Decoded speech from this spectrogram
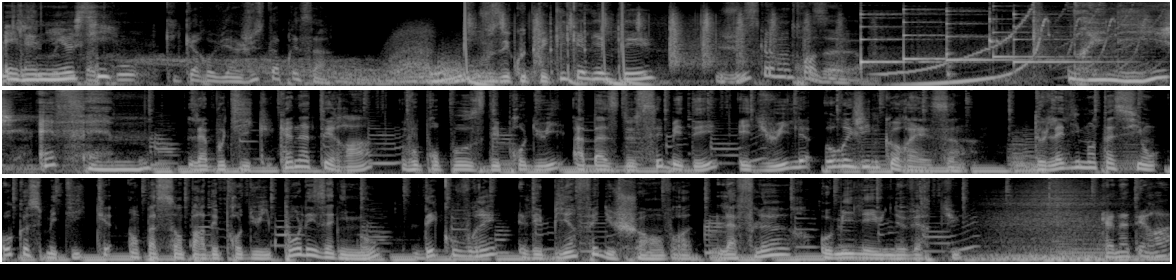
Et la nuit aussi. Kika revient juste après ça. Vous écoutez Kikaliente jusqu'à 23h. Brélige FM. La boutique Canatera vous propose des produits à base de CBD et d'huile origine corrèze. De l'alimentation aux cosmétiques, en passant par des produits pour les animaux, découvrez les bienfaits du chanvre, la fleur aux mille et une vertus. Canatera,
